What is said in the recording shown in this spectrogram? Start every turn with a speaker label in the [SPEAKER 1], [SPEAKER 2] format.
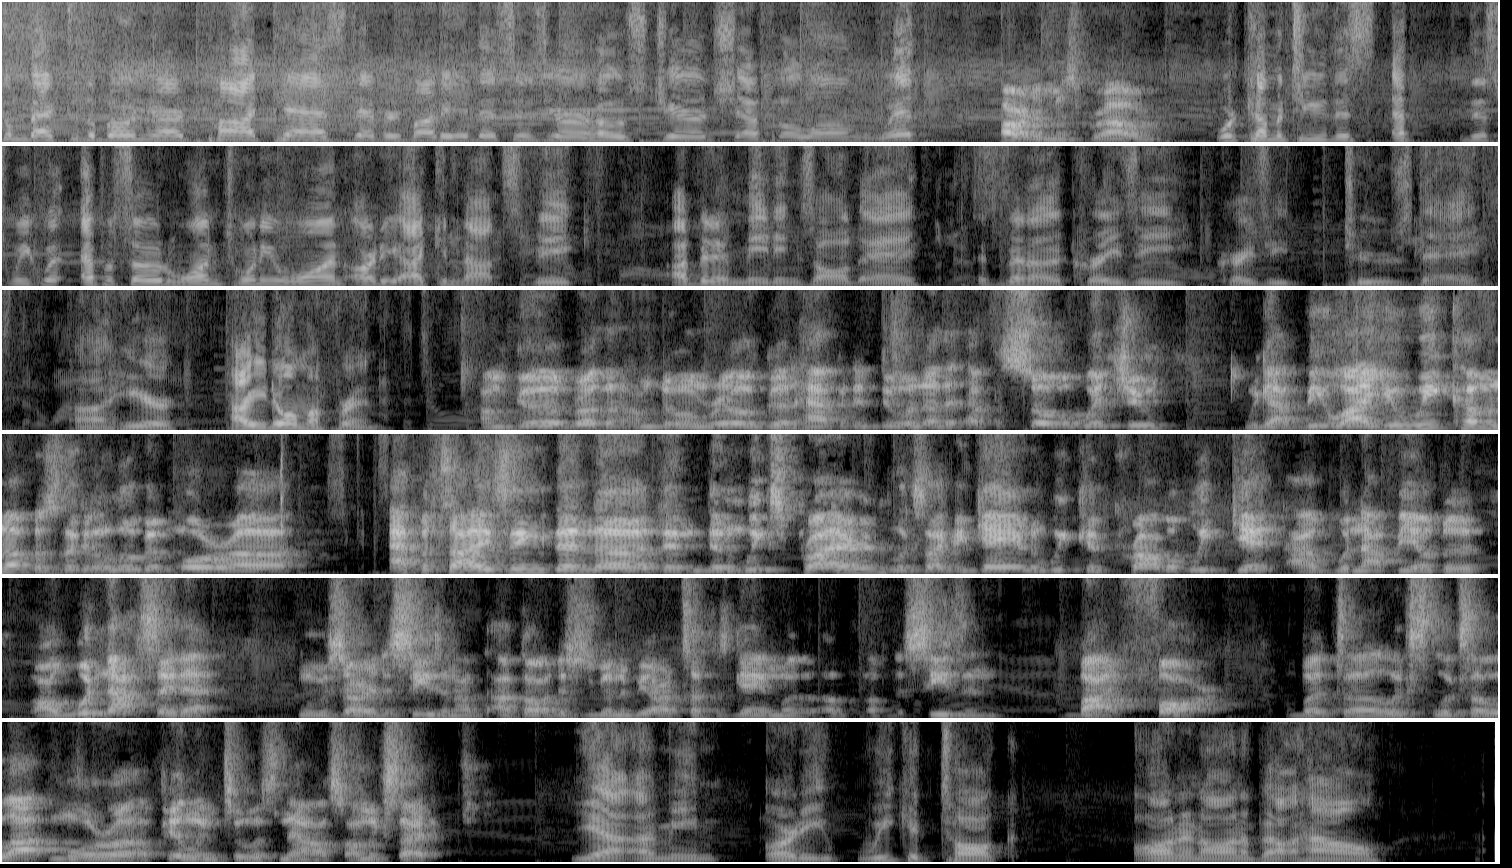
[SPEAKER 1] Welcome back to the Boneyard Podcast, everybody. This is your host Jared Shafit, along with
[SPEAKER 2] Artemis Brower.
[SPEAKER 1] We're coming to you this ep- this week with episode 121. Artie, I cannot speak. I've been in meetings all day. It's been a crazy, crazy Tuesday uh, here. How are you doing, my friend?
[SPEAKER 2] I'm good, brother. I'm doing real good. Happy to do another episode with you. We got BYU week coming up. It's looking a little bit more uh, appetizing than, uh, than than weeks prior. Looks like a game that we could probably get. I would not be able to. I would not say that when we started the season. I, I thought this was going to be our toughest game of, of, of the season by far. But uh, looks looks a lot more uh, appealing to us now. So I'm excited.
[SPEAKER 1] Yeah, I mean, Artie, we could talk on and on about how,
